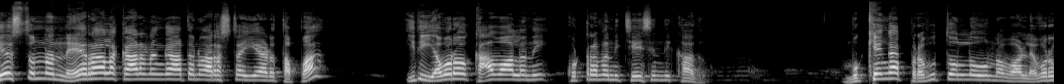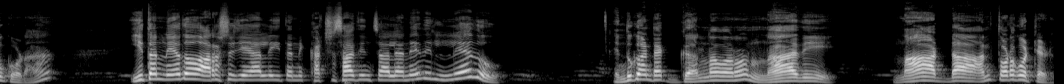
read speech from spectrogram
చేస్తున్న నేరాల కారణంగా అతను అరెస్ట్ అయ్యాడు తప్ప ఇది ఎవరో కావాలని కుట్రవని చేసింది కాదు. ముఖ్యంగా ప్రభుత్వంలో ఉన్న వాళ్ళెవరూ కూడా ఇతన్ని ఏదో అరెస్ట్ చేయాలి ఇతన్ని కక్ష సాధించాలి అనేది లేదు. ఎందుకంటే గన్నవరం నాది నా అడ్డా అని తొడగొట్టాడు.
